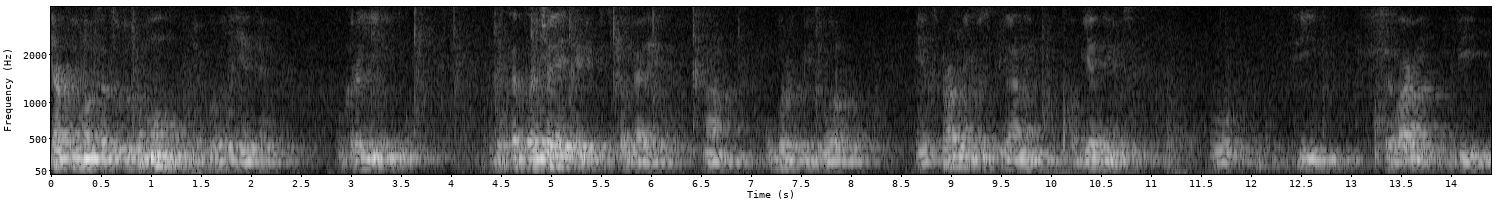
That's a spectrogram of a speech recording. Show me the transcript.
дякую вам за ту допомогу, яку ви даєте Україні, за це плече, яке ви підставляєте нам у боротьбі з ворогом. І як справжні християни об'єднуємося у цій кривавій війні.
